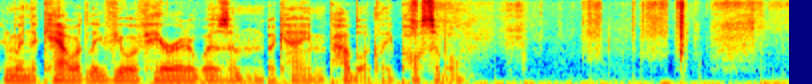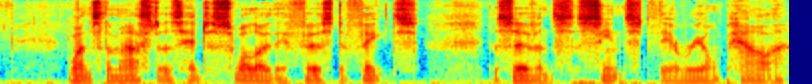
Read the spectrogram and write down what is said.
and when the cowardly view of heroism became publicly possible. Once the masters had to swallow their first defeats, the servants sensed their real power.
